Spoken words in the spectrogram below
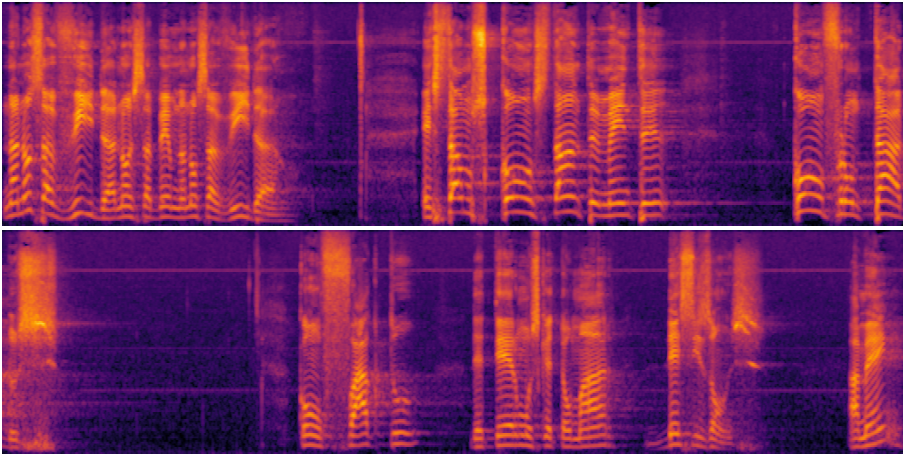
Na nossa vida, nós sabemos, na nossa vida, estamos constantemente confrontados com o facto de termos que tomar decisões. Amém?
